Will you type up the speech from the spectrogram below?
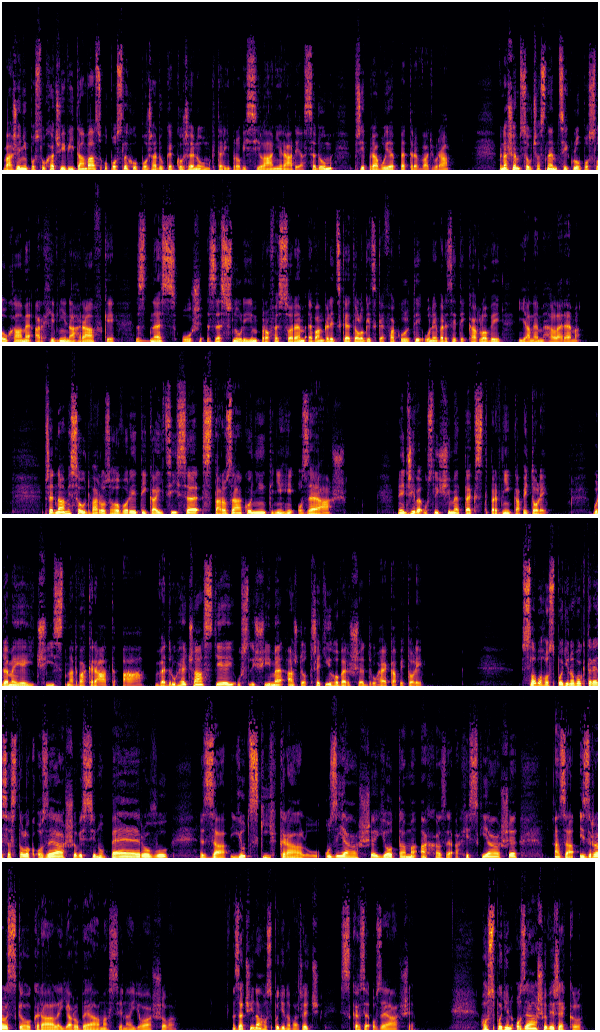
Vážení posluchači, vítám vás u poslechu pořadu ke kořenům, který pro vysílání Rádia 7 připravuje Petr Vaďura. V našem současném cyklu posloucháme archivní nahrávky s dnes už zesnulým profesorem Evangelické teologické fakulty Univerzity Karlovy Janem Hellerem. Před námi jsou dva rozhovory týkající se starozákonní knihy Ozeáš. Nejdříve uslyšíme text první kapitoly – Budeme jej číst na dvakrát a ve druhé části jej uslyšíme až do třetího verše druhé kapitoly. Slovo hospodinovo, které se stalo k Ozeášovi synu Pérovu za judských králů Uziáše, Jotama, Achaze a Chyskiáše a za izraelského krále Jarobeáma syna Joášova. Začíná hospodinova řeč skrze Ozeáše. Hospodin Ozeášovi řekl –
